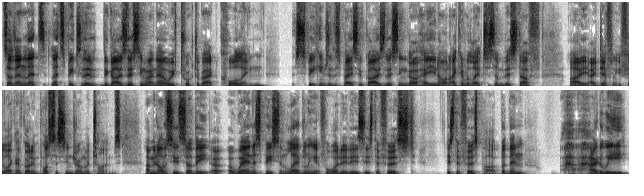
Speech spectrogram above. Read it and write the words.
So then let's let's speak to the, the guys listening right now. We've talked about calling. Speaking to the space of guys listening, go, hey, you know what? I can relate to some of this stuff. I, I definitely feel like I've got imposter syndrome at times. I mean, obviously, so the uh, awareness piece and labeling it for what it is is the first is the first part. But then, h- how do we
